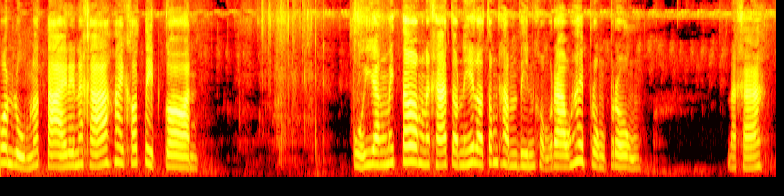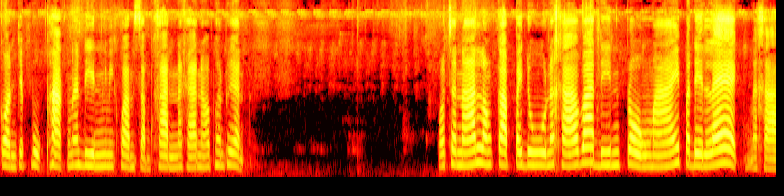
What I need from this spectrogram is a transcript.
ก้นหลุมแล้วตายเลยนะคะ ให้เขาติดก่อน ปุ๋ยยังไม่ต้องนะคะ ตอนนี้เราต้องทำดินของเราให้โปร่งๆนะคะ ก่อนจะปลูกผักนะดินมีความสำคัญนะคะเนาะเพื่อนๆเพราะฉะนั้นลองกลับไปดูนะคะว่าดินโปร่งไหมประเด็นแรกนะคะ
